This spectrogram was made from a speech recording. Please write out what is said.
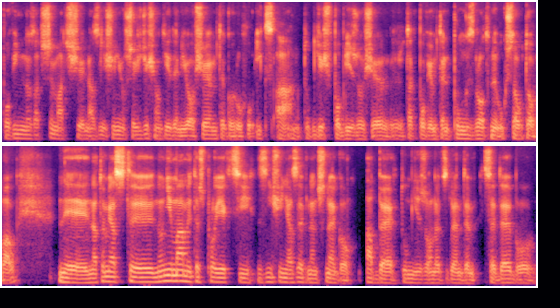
powinno zatrzymać się na zniesieniu 61,8 tego ruchu XA, no tu gdzieś w pobliżu się, że tak powiem, ten punkt zwrotny ukształtował. Y, natomiast no nie mamy też projekcji zniesienia zewnętrznego AB tu mierzone względem CD, bo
